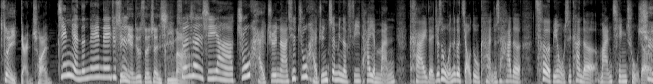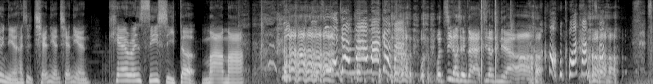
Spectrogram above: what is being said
最敢穿？今年的内内就是今年就是孙盛希嘛，孙盛希啊，朱海军啊，其实朱海军正面的 V 他也蛮开的，就是我那个角度看，就是他的侧边我是看得蛮清楚的。去年还是前年？前年 Karen CC 的妈妈，你你记人家妈妈干嘛？我我记到现在，记到今天啊，好夸张。超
